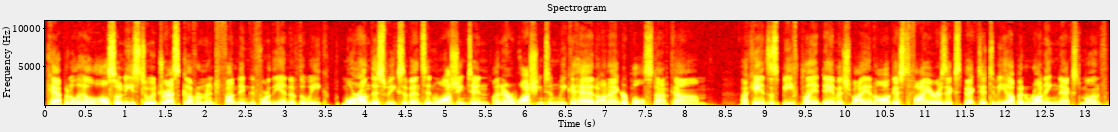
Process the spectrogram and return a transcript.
Capitol Hill also needs to address government funding before the end of the week. More on this week's events in Washington on our Washington Week Ahead on agripulse.com. A Kansas beef plant damaged by an August fire is expected to be up and running next month.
